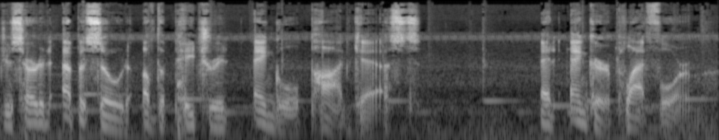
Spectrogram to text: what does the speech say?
Just heard an episode of the Patriot Angle podcast, an anchor platform.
